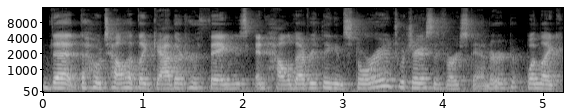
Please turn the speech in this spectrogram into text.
that the hotel had like gathered her things and held everything in storage, which I guess is very standard when like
